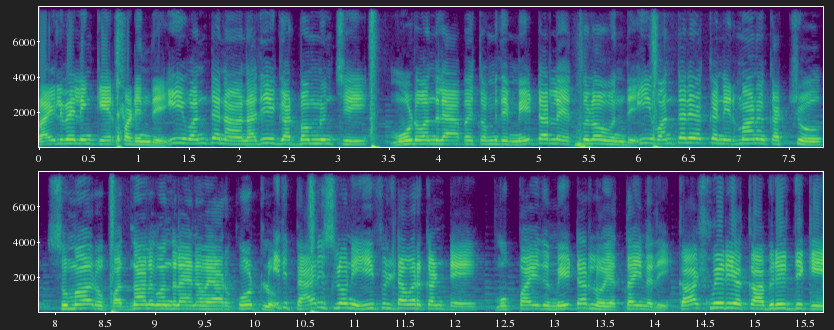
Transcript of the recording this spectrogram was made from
రైల్వే లింక్ ఏర్పడింది. ఈ వంతెన నదీ గర్భం నుంచి మూడు వందల యాభై తొమ్మిది మీటర్ల ఎత్తులో ఉంది. ఈ వంతెన యొక్క నిర్మాణం ఖర్చు సుమారు పద్నాలుగు వందల ఎనభై ఆరు కోట్లు. ఇది ప్యారిస్లోని ఈఫిల్ టవర్ కంటే ముప్పై ఐదు మీటర్లు ఎత్తైనది. కాశ్మీర్ యొక్క అభివృద్ధికి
